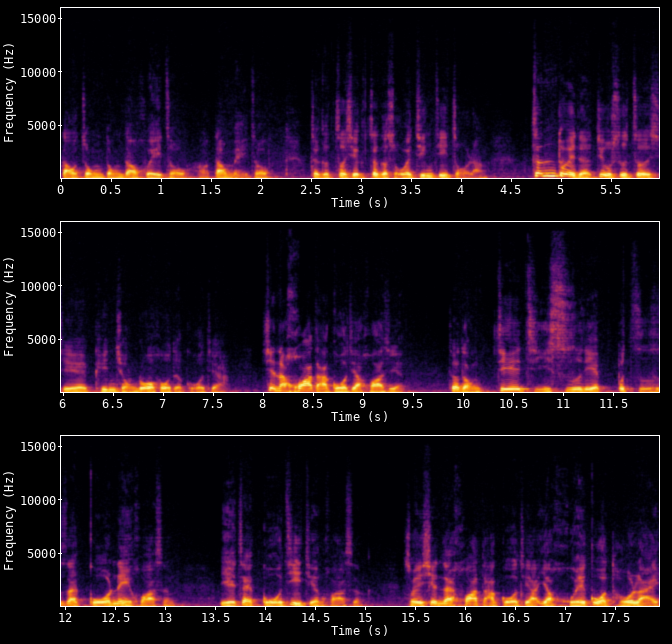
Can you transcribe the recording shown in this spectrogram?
到中东，到非洲，啊，到美洲，这个这些这个所谓经济走廊，针对的就是这些贫穷落后的国家。现在发达国家发现，这种阶级撕裂不只是在国内发生，也在国际间发生。所以现在发达国家要回过头来，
